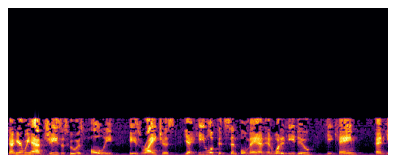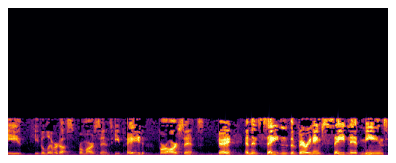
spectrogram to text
Now here we have Jesus who is holy, he's righteous, yet he looked at sinful man, and what did he do? He came and he he delivered us from our sins. He paid for our sins. Okay? And then Satan, the very name Satan, it means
